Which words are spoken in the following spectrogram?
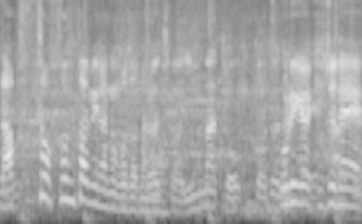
랍스터 솜땀이라는 거잖아요. 그렇죠. 입맛 도, 도도 우리가 기존에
